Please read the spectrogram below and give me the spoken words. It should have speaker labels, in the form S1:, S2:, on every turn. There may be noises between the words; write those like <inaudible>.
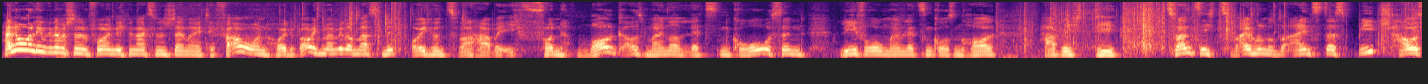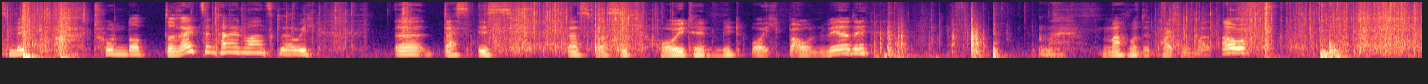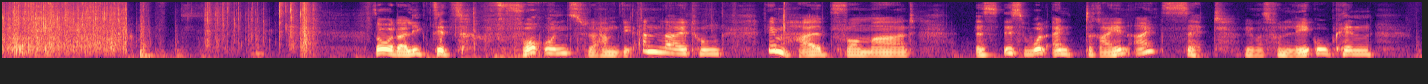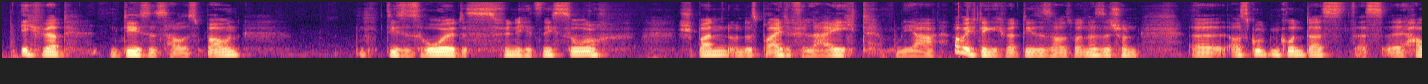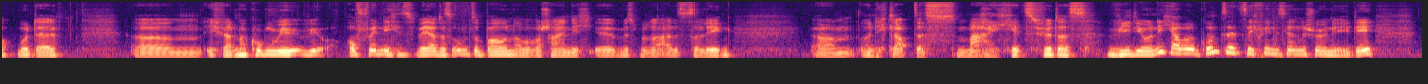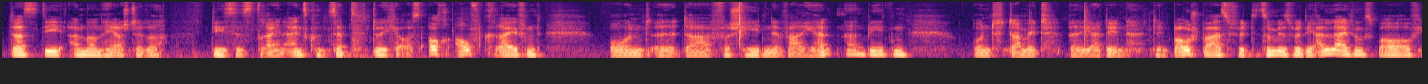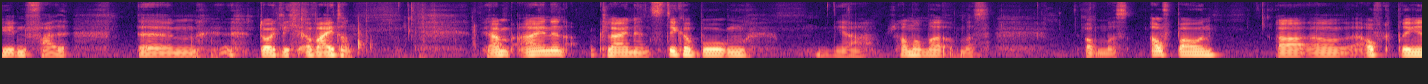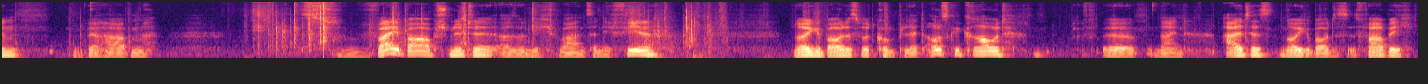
S1: Hallo liebe Knimmerstein und Freunde, ich bin Axel von Steinreich TV und heute baue ich mal wieder was mit euch und zwar habe ich von Morg aus meiner letzten großen Lieferung, meinem letzten großen Haul, habe ich die 20201, das Beach House mit 813 Teilen waren es glaube ich. Äh, das ist das, was ich heute mit euch bauen werde. Machen wir die Packung mal auf. So, da liegt es jetzt vor uns. Wir haben die Anleitung im Halbformat. Es ist wohl ein 3 in 1 Set, wie wir es von Lego kennen. Ich werde dieses Haus bauen. Dieses hohe, das finde ich jetzt nicht so spannend und das breite vielleicht, ja, aber ich denke, ich werde dieses Haus bauen. Das ist schon äh, aus gutem Grund das, das äh, Hauptmodell. Ähm, ich werde mal gucken, wie, wie aufwendig es wäre, das umzubauen, aber wahrscheinlich äh, müssen wir da alles zerlegen. Ähm, und ich glaube, das mache ich jetzt für das Video nicht, aber grundsätzlich finde ich es ja eine schöne Idee, dass die anderen Hersteller dieses 3 in 1 Konzept durchaus auch aufgreifen und äh, da verschiedene Varianten anbieten und damit äh, ja den, den Bauspaß für zumindest für die Anleitungsbau auf jeden Fall ähm, deutlich erweitern. Wir haben einen kleinen Stickerbogen. Ja, schauen wir mal, ob wir es ob aufbauen, äh, äh, aufbringen. Wir haben zwei Bauabschnitte, also nicht wahnsinnig viel. Neu gebautes wird komplett ausgegraut. Äh, nein, altes, neu gebautes ist farbig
